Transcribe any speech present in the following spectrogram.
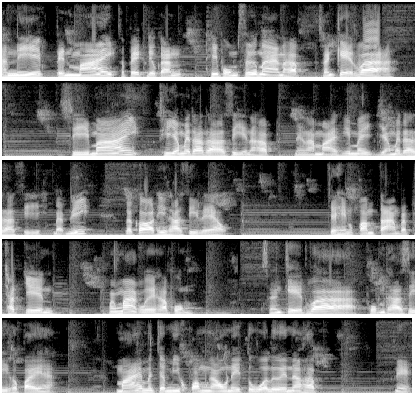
อันนี้เป็นไม้สเปคเดียวกันที่ผมซื้อมานะครับ สังเกตว่า สีไม้ที่ยังไม่ได้ทาสีนะครับเนี่ยนะไม้ที่ไม่ยังไม่ได้ทาสีแบบนี้ แล้วก็ที่ทาสีแล้ว จะเห็นความต่างแบบชัดเจนมาก ๆเลยครับผม สังเกตว่าผมทาสีเข้าไปเนี่ยไม้มันจะมีความเงาในตัวเลยนะครับเนี่ย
